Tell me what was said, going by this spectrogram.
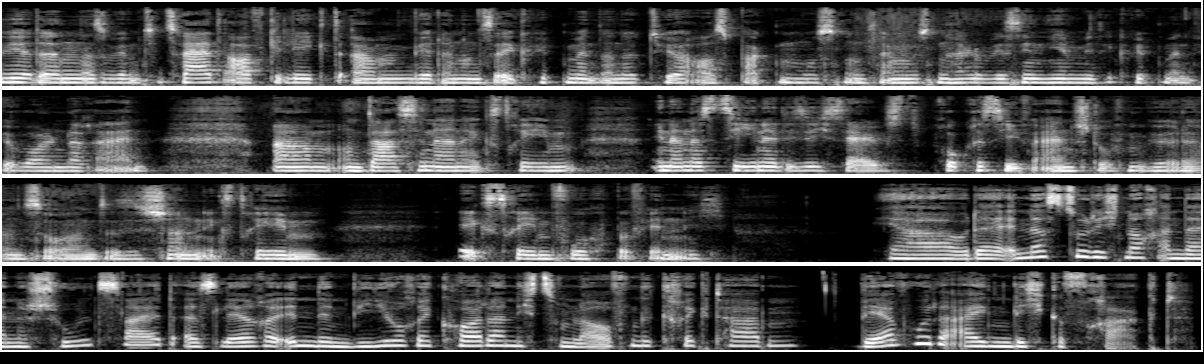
wir dann, also wir haben zu zweit aufgelegt, ähm, wir dann unser Equipment an der Tür auspacken mussten und sagen müssen, hallo, wir sind hier mit Equipment, wir wollen da rein. Ähm, und das in einer extrem, in einer Szene, die sich selbst progressiv einstufen würde und so. Und das ist schon extrem, extrem furchtbar, finde ich. Ja, oder erinnerst du dich noch an deine Schulzeit, als LehrerInnen den Videorekorder nicht zum Laufen gekriegt haben? Wer wurde eigentlich gefragt?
